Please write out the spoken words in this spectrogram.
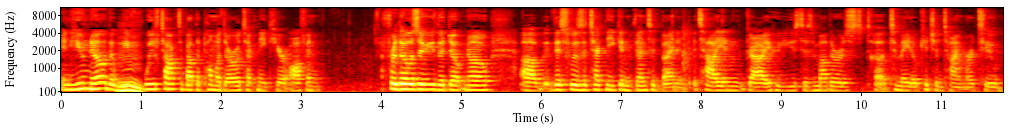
and you know that we've mm. we've talked about the Pomodoro technique here often. For those of you that don't know, uh, this was a technique invented by an Italian guy who used his mother's uh, tomato kitchen timer to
